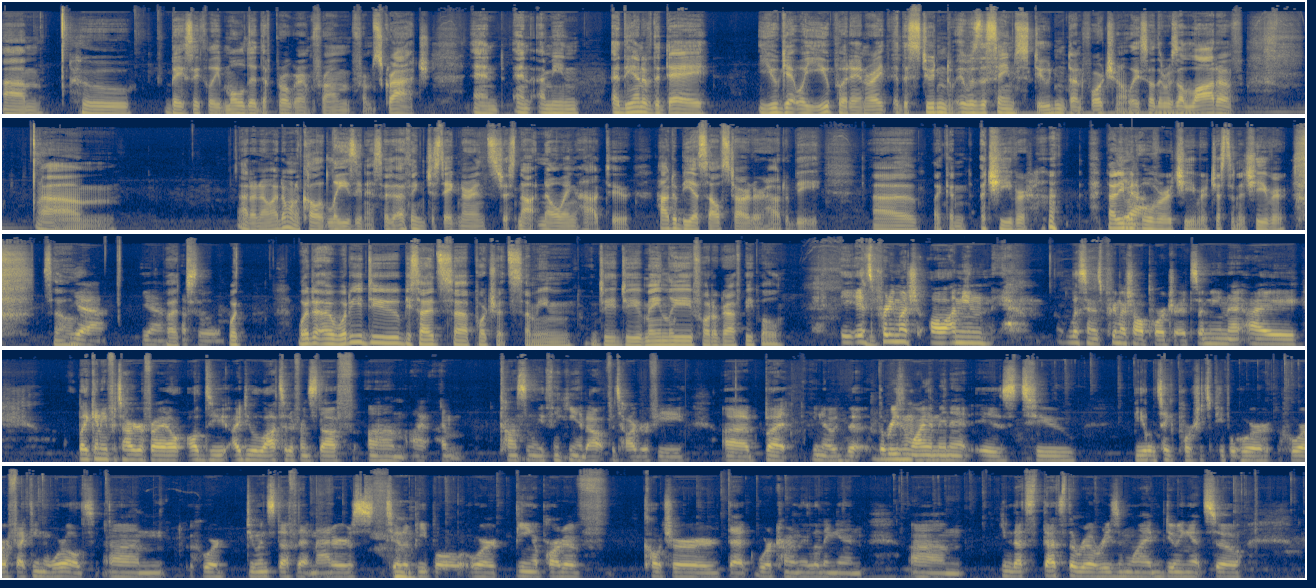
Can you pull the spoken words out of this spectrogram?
um, who basically molded the program from from scratch and and i mean at the end of the day you get what you put in, right? The student, it was the same student, unfortunately. So there was a lot of, um, I don't know. I don't want to call it laziness. I, I think just ignorance, just not knowing how to how to be a self starter, how to be uh, like an achiever, not even yeah. overachiever, just an achiever. So yeah, yeah, but absolutely. What what uh, what do you do besides uh, portraits? I mean, do do you mainly photograph people? It's pretty much all. I mean, listen, it's pretty much all portraits. I mean, I, I like any photographer, I'll, I'll, do I do lots of different stuff. Um, I, am constantly thinking about photography, uh, but you know, the the reason why I'm in it is to be able to take portraits of people who are who are affecting the world, um, who are doing stuff that matters to other hmm. people, or being a part of culture that we're currently living in. Um, you know, that's that's the real reason why I'm doing it. So.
